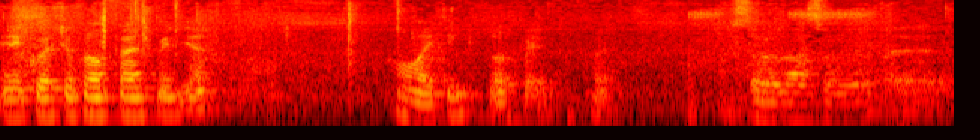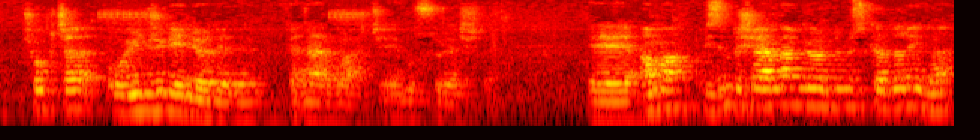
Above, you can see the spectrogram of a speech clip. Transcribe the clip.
Any question from French media? Oh, I think not very. Right. soru daha soruyorum. Ee, çokça oyuncu geliyor dedin Fenerbahçe'ye bu süreçte. Ee, ama bizim dışarıdan gördüğümüz kadarıyla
